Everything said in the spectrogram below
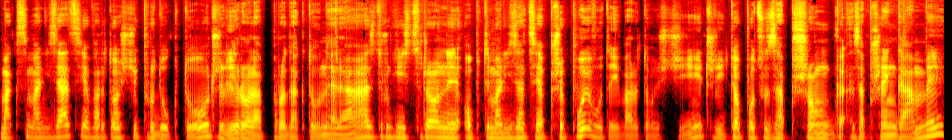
maksymalizacja wartości produktu, czyli rola product ownera, z drugiej strony optymalizacja przepływu tej wartości, czyli to, po co zaprzęgamy,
